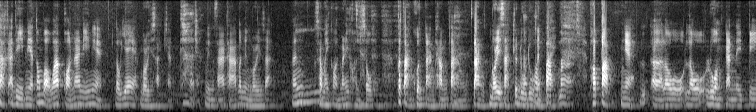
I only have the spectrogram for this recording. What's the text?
จากอดีตเนี่ยต้องบอกว่าก่อนหน้านี้เนี่ยเราแยกบริษัทกันค่ะ หนึ่งสาขาก็หนึ่งบริษัท นั้นอืมสมัยก่อนไม่ได้คอนโซลก็ต่างคนต่างทำต่างต่างบริษัทก็ดูดูกันพอไปปรับมาพอปรับเนี่ยเอ่อเราเรารวมกันในปี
